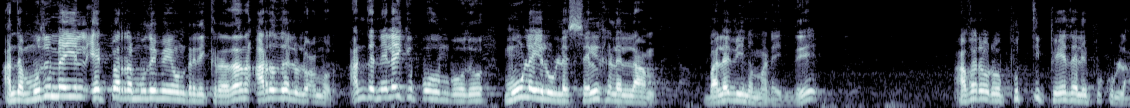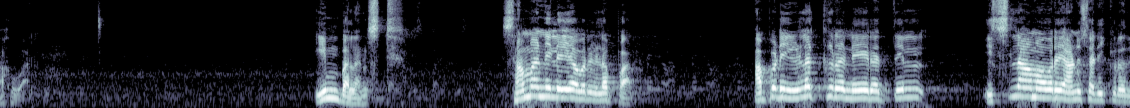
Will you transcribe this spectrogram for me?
அந்த முதுமையில் ஏற்படுற முதுமை ஒன்று இருக்கிறது. அதான் அறுதலுல் அந்த நிலைக்கு போகும்போது மூளையில் உள்ள செல்கள் எல்லாம் பலவீனம் அடைந்து அவர் ஒரு புத்தி பேதளிப்புக்குள்ளாகுவார். இம்பலன்ஸ்ட் சமநிலையை அவர் இழப்பார். அப்படி இழக்கிற நேரத்தில் இஸ்லாம் அவரை அனுசரிக்கிறது.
